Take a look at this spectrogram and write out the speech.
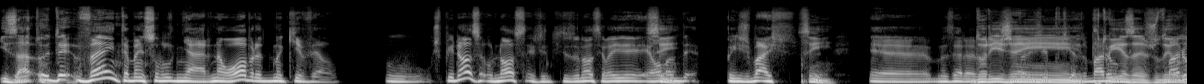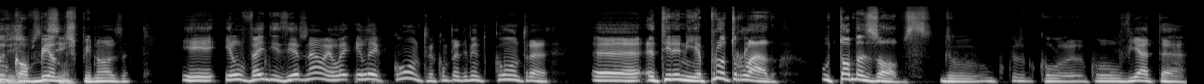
Exato. eh, de- vem também sublinhar na obra de Maquiavel. O Spinoza, o nosso, a gente diz o nosso, ele é, é holandês, País Baixo, Sim, eh, mas era de origem portuguesa. Baruch- portuguesa, judeu de Baruch origem Bento sim. Spinoza, e ele vem dizer, não, ele, é- ele é contra, completamente contra eh, a tirania. Por outro lado, o Thomas Hobbes, do, com, com o Leviatã,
